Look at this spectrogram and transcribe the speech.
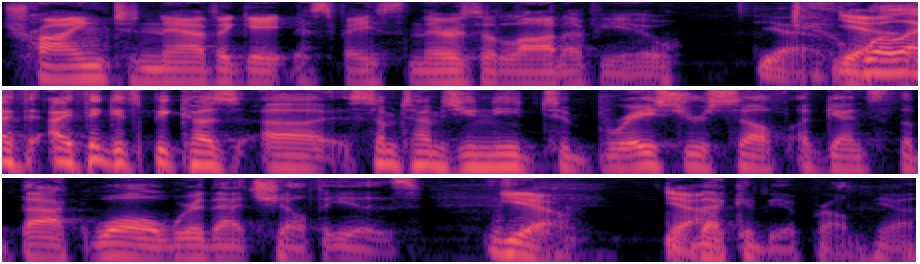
trying to navigate a space and there's a lot of you. Yeah. Yeah. Well, I, th- I think it's because uh, sometimes you need to brace yourself against the back wall where that shelf is. Yeah. Yeah. That could be a problem. Yeah.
